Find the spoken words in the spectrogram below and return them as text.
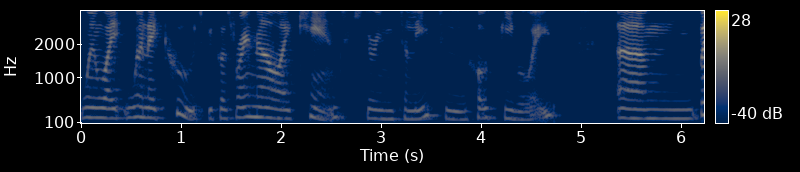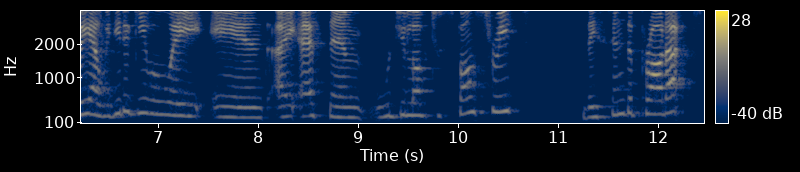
when I, when I could because right now I can't here in Italy to host giveaways um, but yeah, we did a giveaway and I asked them, would you love to sponsor it? They sent the product.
